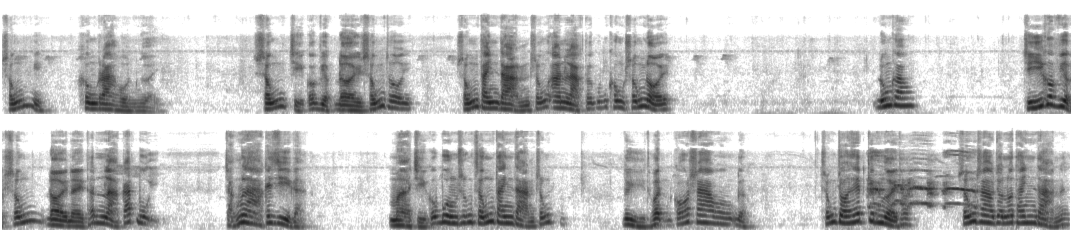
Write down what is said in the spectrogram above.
sống thì không ra hồn người. Sống chỉ có việc đời sống thôi. Sống thanh thản, sống an lạc thôi cũng không sống nổi. Đúng không? Chỉ có việc sống đời này thân là cát bụi, chẳng là cái gì cả mà chỉ có buông xuống sống thanh thản, sống tùy thuận có sao không được. Sống cho hết kiếp người thôi. Sống sao cho nó thanh thản ấy.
